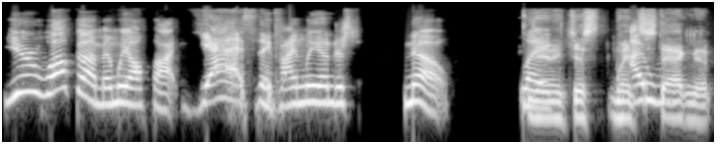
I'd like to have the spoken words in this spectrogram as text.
you're welcome. And we all thought, yes, they finally understood. No, like and it just went I, stagnant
